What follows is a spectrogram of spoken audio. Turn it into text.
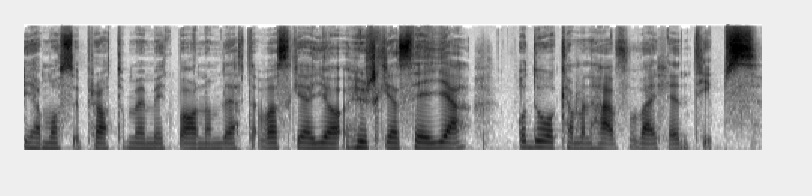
jag måste prata med mitt barn om detta, vad ska jag, hur ska jag säga? Och då kan man här få verkligen tips.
